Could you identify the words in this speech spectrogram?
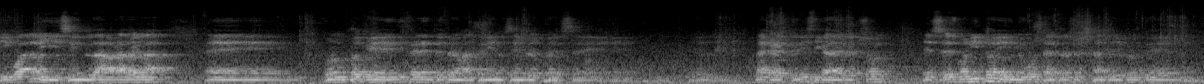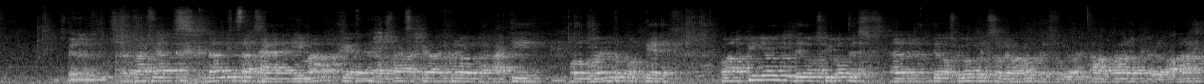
igual y sin duda ahora verla eh, con un toque diferente pero manteniendo siempre pues eh, la característica de Repsol es, es bonito y me gusta, es refrescante, yo creo que Muchas gracias, Dani y Mark, que nos vais a quedar creo, aquí por un momento porque la opinión de los pilotos, eh, de los pilotos sobre la moto es fundamental, claro, pero ahora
